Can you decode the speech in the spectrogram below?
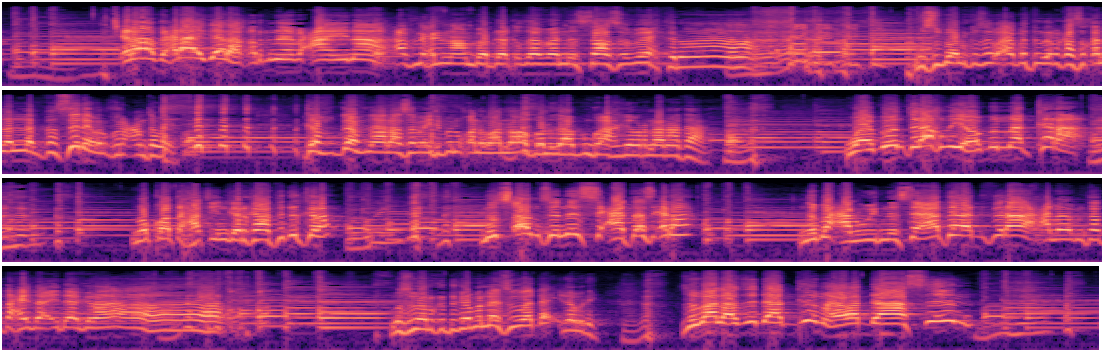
شراب عراي قرا قرني بعينا أفلح لنا بردك زفن الساس بحتنا مسبول كسب أبت الركاس قال لا تصير بالقرآن تبي قف قفنا على سبعين بن قال والله أبو لذابنكو أخي قبر لنا تا وبنت رخمي وبن مكرا. مقاطع حاتين قركات ذكرى نصام سنسعة تسعرة نبعل وين نسعة تدفرة على متطح ذا إذا قرا. مسبرك دقم الله سودا إلى مني زبالة زدقم يا وداسن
